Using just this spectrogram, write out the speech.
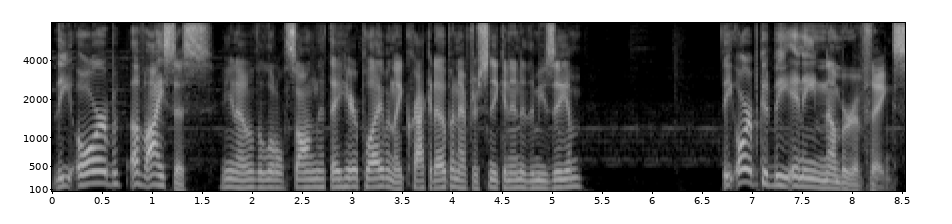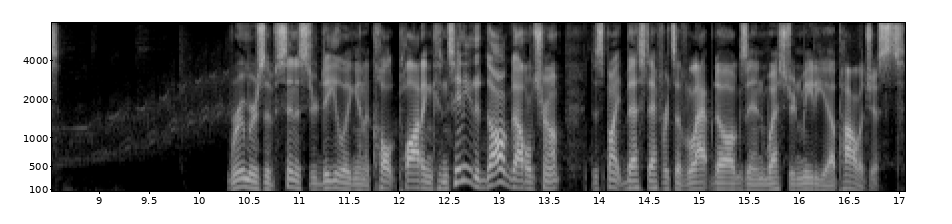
The Orb of Isis. You know, the little song that they hear play when they crack it open after sneaking into the museum. The orb could be any number of things. Rumors of sinister dealing and occult plotting continue to dog Donald Trump, despite best efforts of lapdogs and Western media apologists.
